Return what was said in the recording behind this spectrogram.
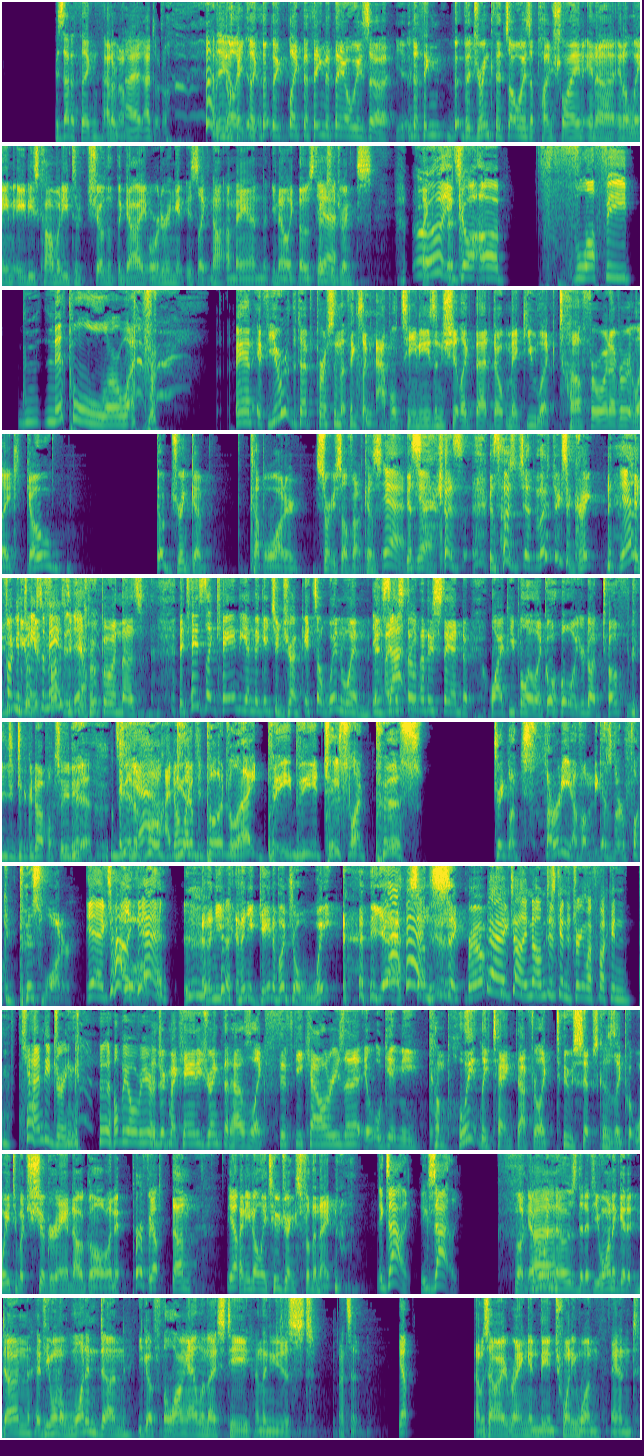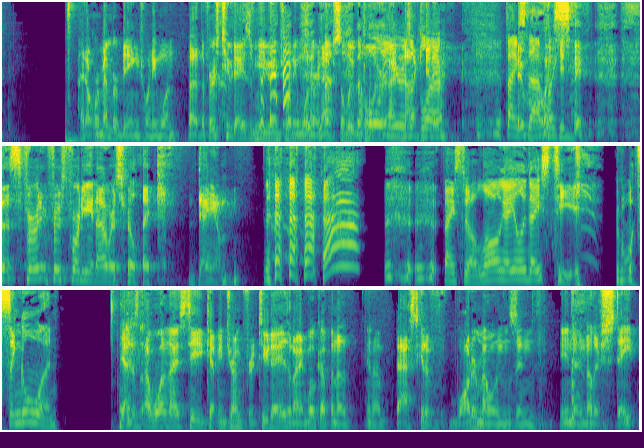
Is that a thing? I don't know. I, I don't know. I You no like, like, the- like like the thing that they always uh the thing the, the drink that's always a punchline in a in a lame 80s comedy to show that the guy ordering it is like not a man you know like those types Yeah. of drinks oh, you that's- got a fluffy n- nipple or whatever. and if you're the type of person that thinks like appletinis and shit like that don't make you like tough or whatever like go go drink a cup of water sort yourself out because Yeah, yeah. because those those drinks are great Yeah, they fucking taste amazing, if yeah. you're poo pooing those they taste like candy and they get you drunk it's a win-win I just don't understand why people are like oh you're not tough you drink an appletini It's like, Get yeah fuck- I don't get like a to Bud Light, baby. It tastes like piss. Drink like 30 of them because they're fucking piss water Yeah, exactly. Yeah, and then you and then you gain a bunch of weight yeah, sounds sick bro yeah, exactly. No, I'm just gonna drink my fucking candy drink. I'll be over here. I drink my candy drink that has like 50 calories in it. It will get me completely tanked after like two sips because they put way too much sugar and alcohol in it. Perfect. Yep. Done. Yep. I need only two drinks for the night. Exactly, exactly. Look, everyone Uh, knows that if you want to get it done, if you want a one and done, you go for the Long Island iced tea, and then you just that's it. Yep. That was how I rang in being 21, and I don't remember being 21. Uh, the first two days of me being 21 are an absolute The blur. whole year I'm is a blur. kidding. Thanks to that was- fucking. Those fir- first 48 hours were like, damn. Thanks to a Long Island iced tea, What single one. Yeah, just I one an iced tea kept me drunk for two days, and I woke up in a in a basket of watermelons in in another state.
